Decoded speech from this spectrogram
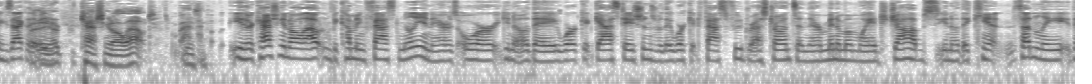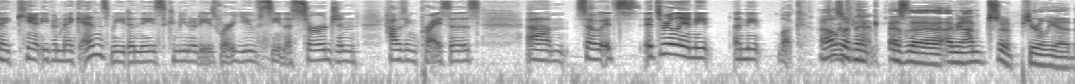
exactly, uh, you know, cashing it all out. either cashing it all out and becoming fast millionaires, or you know they work at gas stations or they work at fast food restaurants and their minimum wage jobs. You know they can't suddenly they can't even make ends meet in these communities where you've seen a surge in housing prices. Um, so it's it's really a neat a neat look. I also think, time. as a, I mean, I'm sort of purely a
